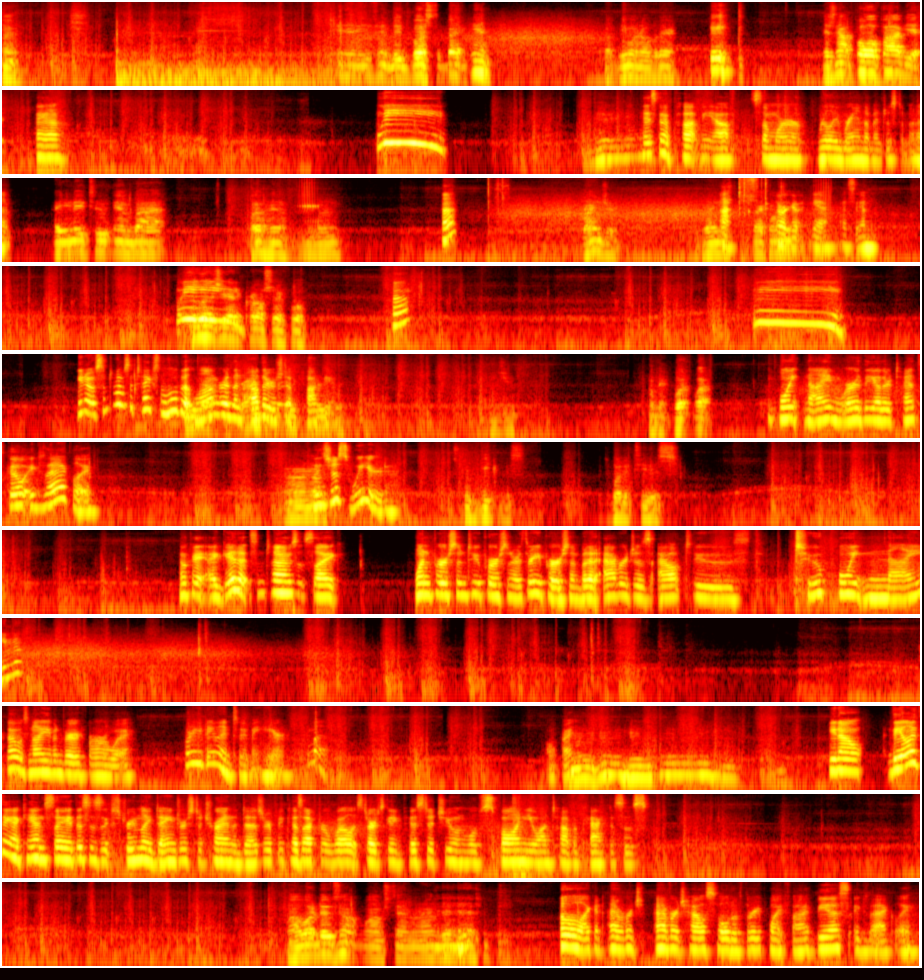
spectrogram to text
Huh. Yeah, you finna be busted back in. But you went over there. it's not 405 yet. Yeah. Whee! Yeah, you know. It's gonna pop me off somewhere really random in just a minute. Hey, you need to invite. Well, hell. you know. Huh? Ranger. Ranger Ah, back on There we go. Yeah, I see him. Who else you had Whee! to cross there for? Huh? Whee! You know, sometimes it takes a little bit got longer than Ranger others to pop you. You? Okay, what, what? Point nine, where the other tenth go? Exactly. I don't know. It's just weird. It's ridiculous. It's what it is. Okay, I get it. Sometimes it's like one person, two person, or three person, but it averages out to 2.9? That was not even very far away. What are you doing to me here? Come on. Okay. Mm-hmm. You know, the only thing I can say, this is extremely dangerous to try in the desert because after a while it starts getting pissed at you and will spawn you on top of cactuses. I want to do something while I'm standing around doing this. Oh, like an average average household of 3.5 BS? Exactly.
